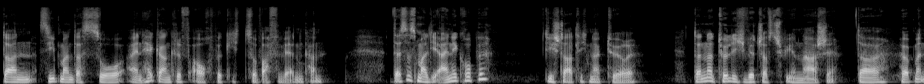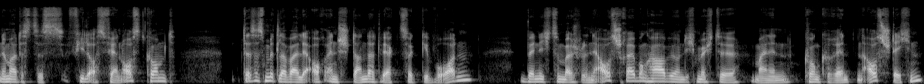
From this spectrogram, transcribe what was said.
dann sieht man, dass so ein Hackerangriff auch wirklich zur Waffe werden kann. Das ist mal die eine Gruppe, die staatlichen Akteure. Dann natürlich Wirtschaftsspionage. Da hört man immer, dass das viel aus Fernost kommt. Das ist mittlerweile auch ein Standardwerkzeug geworden. Wenn ich zum Beispiel eine Ausschreibung habe und ich möchte meinen Konkurrenten ausstechen,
